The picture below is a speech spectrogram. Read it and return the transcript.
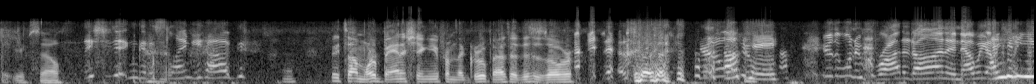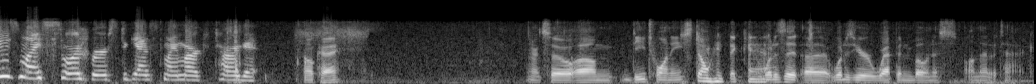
Hit yourself. At least you didn't get a slimy hug. Hey Tom, we're banishing you from the group after this is over. You're the one Okay, who you're the one who brought it on, and now we gotta. I'm gonna clean- use my sword burst against my marked target. Okay. All right. So um, D20. just don't hit the cat. What is it? Uh, what is your weapon bonus on that attack?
